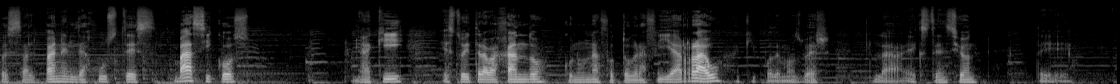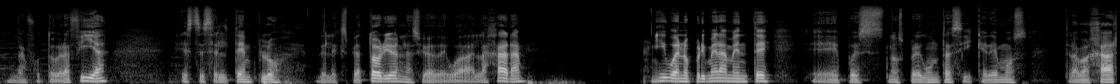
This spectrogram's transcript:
pues al panel de ajustes básicos. Aquí estoy trabajando con una fotografía RAW. Aquí podemos ver la extensión de la fotografía. Este es el templo del expiatorio en la ciudad de Guadalajara. Y bueno, primeramente, eh, pues nos pregunta si queremos trabajar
